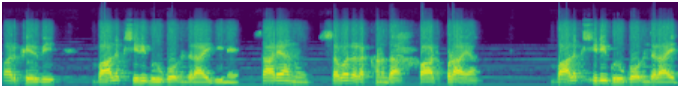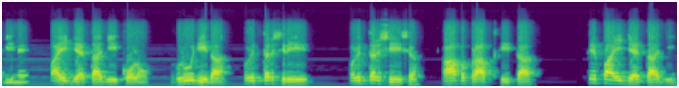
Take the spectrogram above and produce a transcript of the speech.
ਪਰ ਫਿਰ ਵੀ ਬਾਲਕ ਸ੍ਰੀ ਗੁਰੂ ਗੋਬਿੰਦ ਰਾਏ ਜੀ ਨੇ ਸਾਰਿਆਂ ਨੂੰ ਸਬਰ ਰੱਖਣ ਦਾ ਪਾਠ ਪੜਾਇਆ ਬਾਲਕ ਸ੍ਰੀ ਗੁਰੂ ਗੋਬਿੰਦ ਰਾਏ ਜੀ ਨੇ ਭਾਈ ਜੈਤਾ ਜੀ ਕੋਲੋਂ ਗੁਰੂ ਜੀ ਦਾ ਪਵਿੱਤਰ ਸ੍ਰੀ, ਪਵਿੱਤਰ ਸ਼ੀਸ਼ ਆਪ ਪ੍ਰਾਪਤ ਕੀਤਾ ਤੇ ਭਾਈ ਜੈਤਾ ਜੀ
